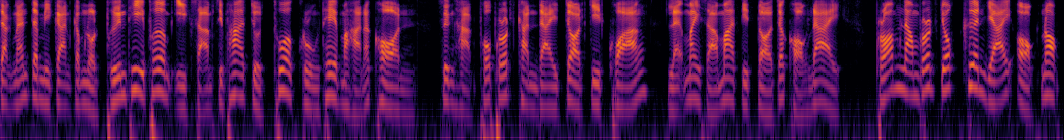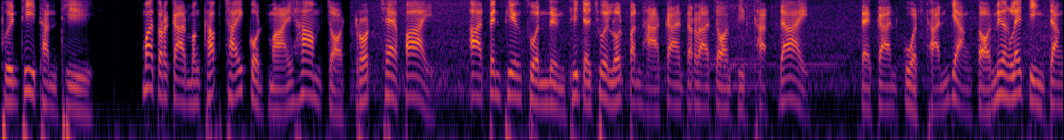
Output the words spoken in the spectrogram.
จากนั้นจะมีการกำหนดพื้นที่เพิ่มอีก 35 จุดทั่วกรุงเทพมหานคร ซึ่งหากพบรถคันใดจอดกีดขวาง และไม่สามารถติดต่อเจ้าของได้ พร้อมนำรถยกเคลื่อนย้ายออกนอกพื้นที่ทันที มาตรการบังคับใช้กฎหมายห้ามจอดรถแช่ป้ายอาจเป็นเพียงส่วนหนึ่งที่จะช่วยลดปัญหาการจราจรติดขัดได้ แต่การกวดขันอย่างต่อเนื่องและจริงจัง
